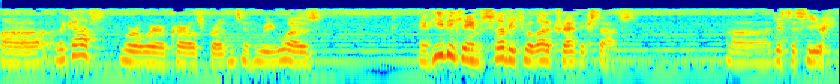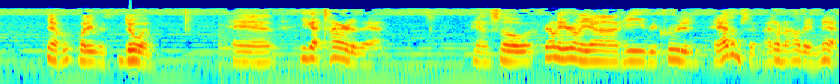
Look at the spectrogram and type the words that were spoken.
Uh, the cops were aware of Carl's presence and who he was, and he became subject to a lot of traffic stops uh, just to see, you know, what he was doing. And he got tired of that. And so fairly early on, he recruited Adamson. I don't know how they met,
